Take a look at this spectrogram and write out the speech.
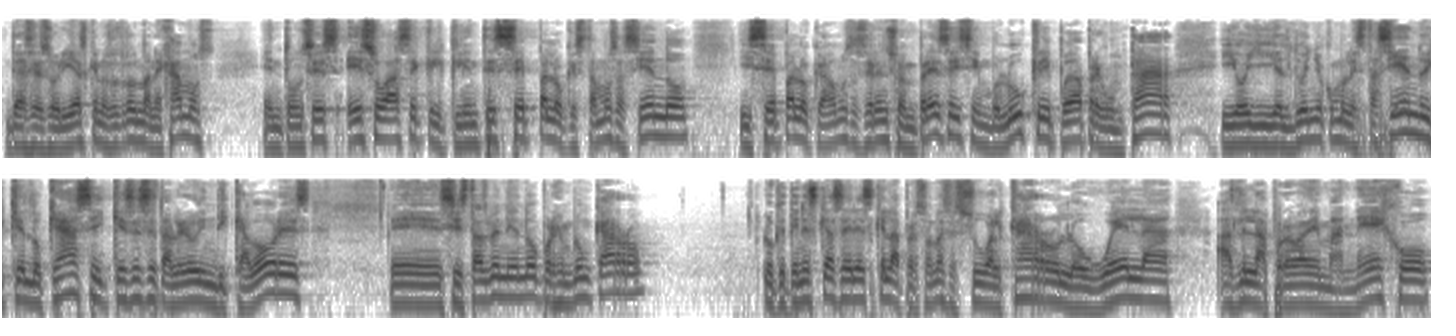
de asesorías que nosotros manejamos. Entonces, eso hace que el cliente sepa lo que estamos haciendo y sepa lo que vamos a hacer en su empresa y se involucre y pueda preguntar y oye, ¿y el dueño cómo le está haciendo y qué es lo que hace y qué es ese tablero de indicadores? Eh, si estás vendiendo, por ejemplo, un carro, lo que tienes que hacer es que la persona se suba al carro, lo huela, hazle la prueba de manejo.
